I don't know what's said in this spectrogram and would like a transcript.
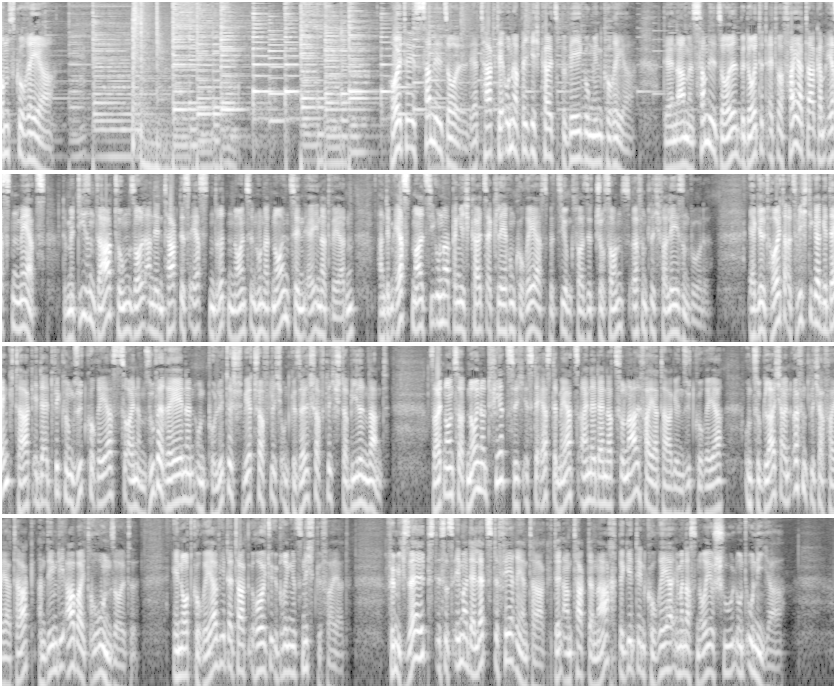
Toms Korea. Heute ist Samilsol, der Tag der Unabhängigkeitsbewegung in Korea. Der Name Samilsol bedeutet etwa Feiertag am 1. März, denn mit diesem Datum soll an den Tag des 1.3.1919 erinnert werden, an dem erstmals die Unabhängigkeitserklärung Koreas bzw. Josons öffentlich verlesen wurde. Er gilt heute als wichtiger Gedenktag in der Entwicklung Südkoreas zu einem souveränen und politisch, wirtschaftlich und gesellschaftlich stabilen Land. Seit 1949 ist der 1. März einer der Nationalfeiertage in Südkorea und zugleich ein öffentlicher Feiertag, an dem die Arbeit ruhen sollte. In Nordkorea wird der Tag heute übrigens nicht gefeiert. Für mich selbst ist es immer der letzte Ferientag, denn am Tag danach beginnt in Korea immer das neue Schul- und Unijahr.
